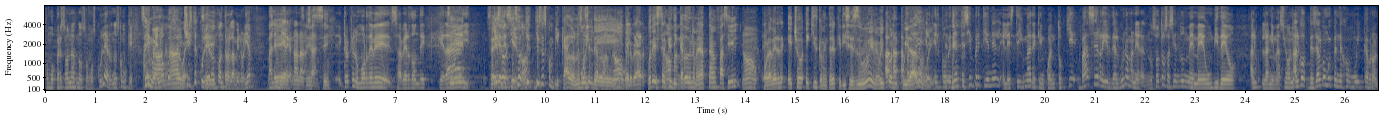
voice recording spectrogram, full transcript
como personas no somos culeros, no es como que, Sí, sí, no, no, no, puedes no, hacer un chiste culero Sí. contra la minoría, vale Sí, verga. No, no, sí, o sea, sí, sí. eh, creo que el humor debe saber dónde quedar Sí. y Y eso, y decir, eso- ¿no? y- y eso es complicado, no es Muy fácil de, no, de lograr. Puedes ser No criticado mames. de una manera tan fácil No, por eh, haber hecho X comentario que dices, uy, me voy con a- cuidado, el- güey. El, comediante siempre tiene el, el estigma de que en cuanto quie- va a hacer reír de alguna manera, nosotros haciendo un meme, un video, algo, la animación, algo, desde algo muy pendejo, muy cabrón,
